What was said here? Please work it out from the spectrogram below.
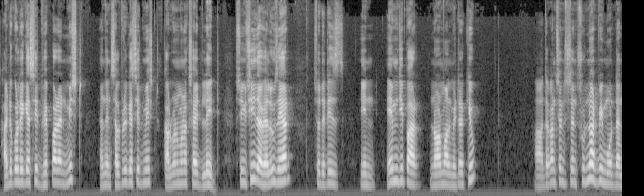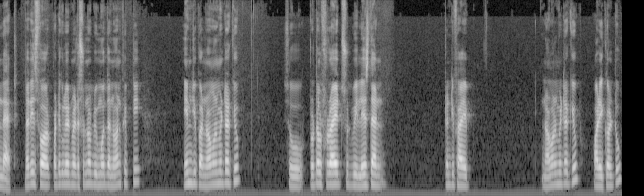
hydrochloric acid, vapor and mist and then sulfuric acid mist, carbon monoxide, lead. So, you see the values here. So, that is in mg per normal meter cube uh, the concentration should not be more than that that is for particulate matter should not be more than 150 mg per normal meter cube. So, total fluoride should be less than 25 normal meter cube or equal to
